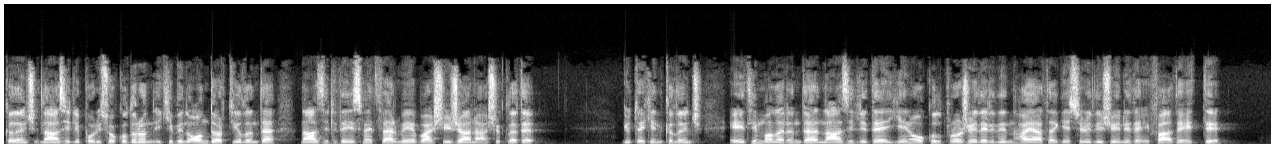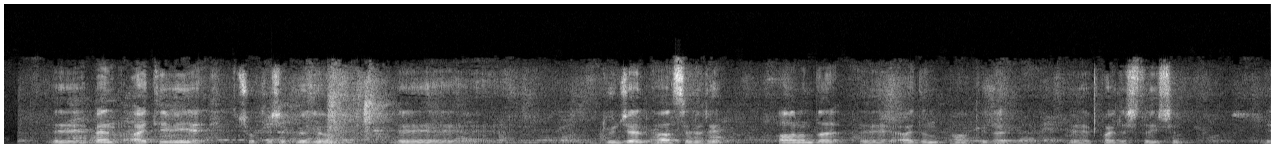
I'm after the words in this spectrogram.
Kılınç, Nazilli Polis Okulu'nun 2014 yılında Nazilli'de hizmet vermeye başlayacağını açıkladı. Gültekin Kılınç, eğitim alanında Nazilli'de yeni okul projelerinin hayata geçirileceğini de ifade etti. Ee, Ben ITV'ye çok teşekkür ediyorum. Ee, Güncel hadiseleri anında e, Aydın halkıyla e, paylaştığı için. Ee,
